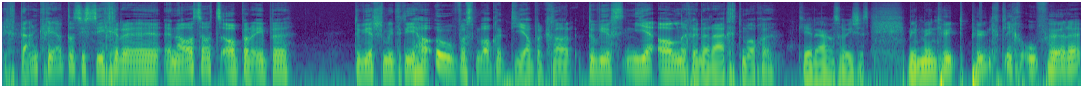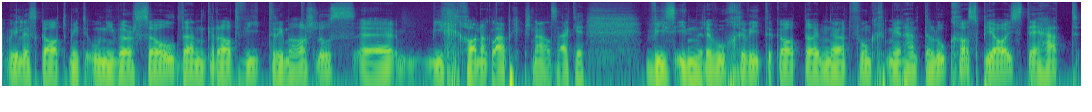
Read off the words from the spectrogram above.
Ich denke ja, das ist sicher äh, ein Ansatz, aber eben, du wirst wieder die haben, oh, was machen die, aber klar, du wirst nie allen können recht machen Genau, so ist es. Wir müssen heute pünktlich aufhören, weil es geht mit Universal dann gerade weiter im Anschluss. Äh, ich kann noch, glaube ich, schnell sagen, wie es in einer Woche weitergeht hier im Nerdfunk. Wir haben den Lukas bei uns, der hat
